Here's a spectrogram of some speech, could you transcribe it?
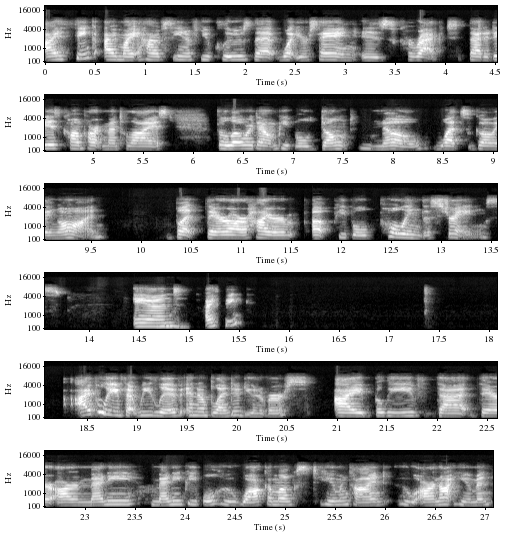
I think I might have seen a few clues that what you're saying is correct. That it is compartmentalized. The lower down people don't know what's going on, but there are higher up people pulling the strings. And mm. I think I believe that we live in a blended universe. I believe that there are many, many people who walk amongst humankind who are not human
